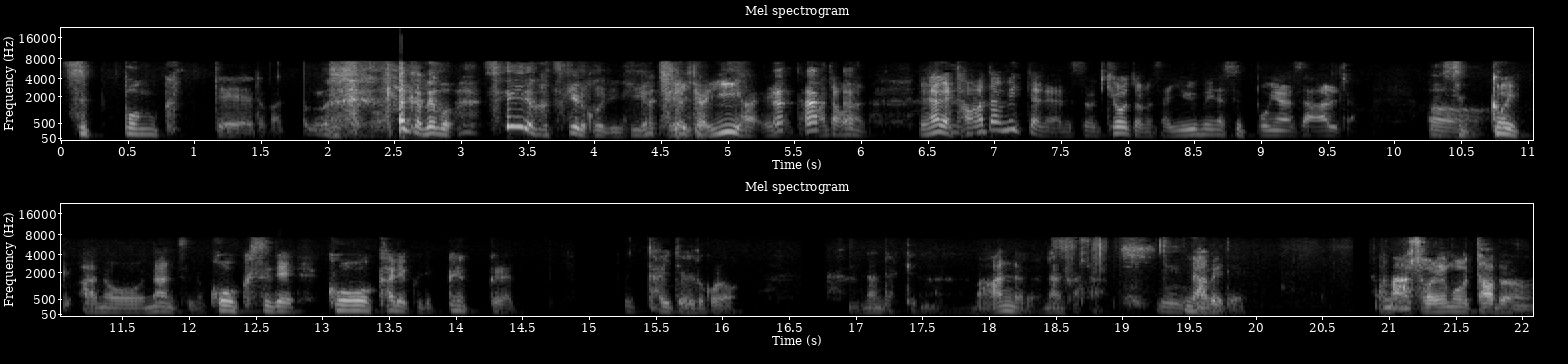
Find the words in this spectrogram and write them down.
すっぽん食ってとか。なんかでも、勢力つける方に気がいや、違う。いいや、えたまたまなんだ。えなんかたまたま見てたね、あのその京都のさ、有名なすっぽん屋さんあるじゃん。すっごい、あの、なんつうの、コークスで、高火力でぐるっぐる炊いてるところ。なんだっけな。まあ、あんのよ、なんかさ、うん鍋で。まあ、それも多分、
